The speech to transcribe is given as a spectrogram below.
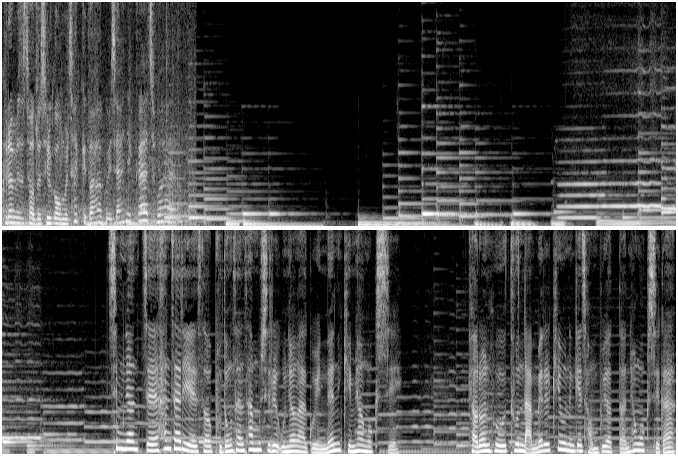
그러면서 저도 즐거움을 찾기도 하고 이제 하니까 좋아요. 10년째 한자리에서 부동산 사무실을 운영하고 있는 김형옥 씨. 결혼 후 두 남매를 키우는 게 전부였던 형옥 씨가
